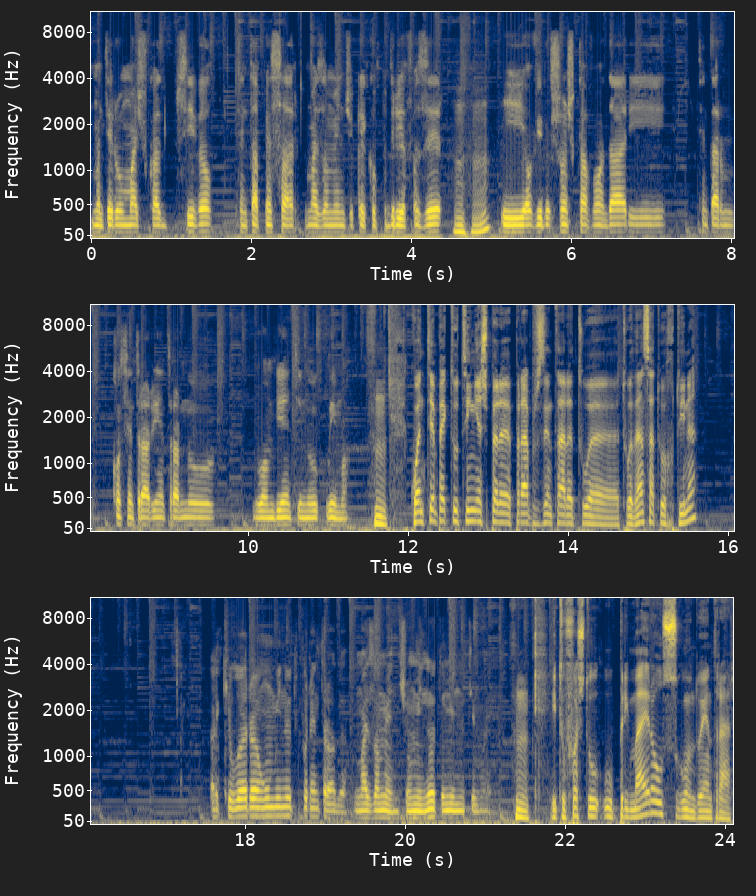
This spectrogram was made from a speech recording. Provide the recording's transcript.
manter o mais focado possível, tentar pensar mais ou menos o que é que eu poderia fazer. Uhum. e ouvir os sons que estavam a dar e tentar me concentrar e entrar no, no ambiente e no clima. Quanto tempo é que tu tinhas para, para apresentar a tua, a tua dança, a tua rotina? Aquilo era um minuto por entrada, mais ou menos, um minuto, um minuto e meio. E tu foste o, primeiro ou o segundo a entrar?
